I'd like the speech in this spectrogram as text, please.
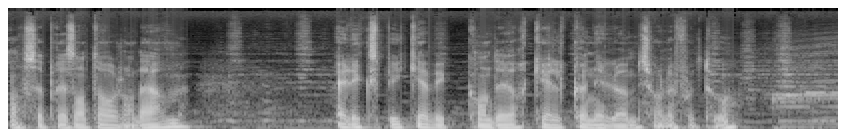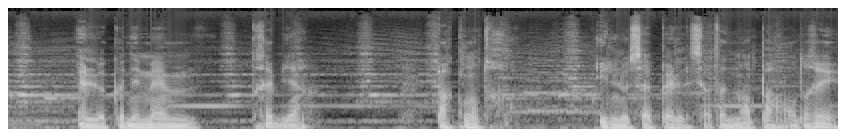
En se présentant aux gendarmes, elle explique avec candeur qu'elle connaît l'homme sur la photo. Elle le connaît même très bien. Par contre, il ne s'appelle certainement pas André.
